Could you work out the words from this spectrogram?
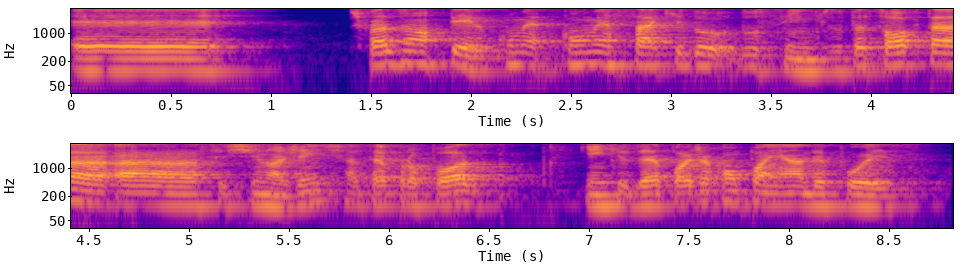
É, deixa eu fazer uma pergunta, come, começar aqui do, do simples. O pessoal que está assistindo a gente, até a propósito, quem quiser pode acompanhar depois.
